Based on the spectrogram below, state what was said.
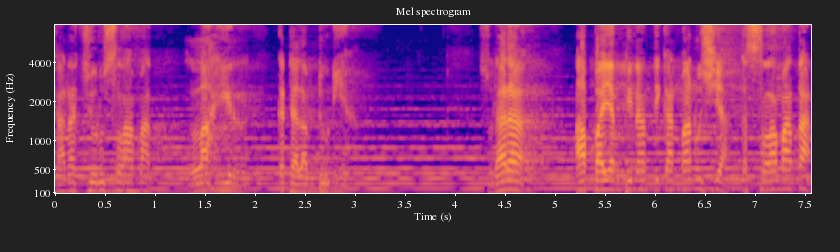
karena juru selamat lahir ke dalam dunia. Saudara, apa yang dinantikan manusia, keselamatan,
